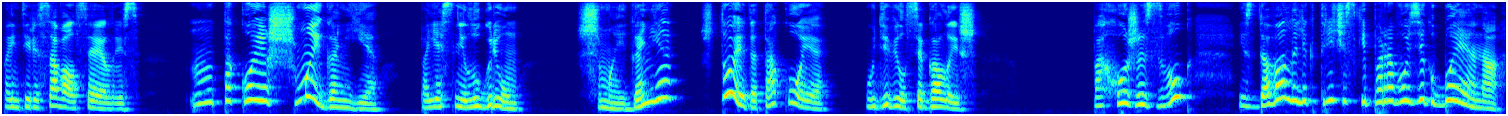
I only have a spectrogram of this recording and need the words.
поинтересовался Элвис. Такое шмыганье, пояснил Угрюм. Шмыганье? Что это такое? удивился Галыш. Похожий звук издавал электрический паровозик Бена,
